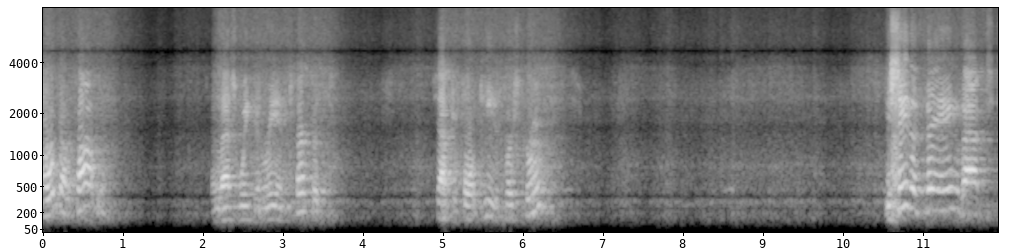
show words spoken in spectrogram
Now we've got a problem unless we can reinterpret chapter 14 of 1 Corinthians. You see, the thing that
